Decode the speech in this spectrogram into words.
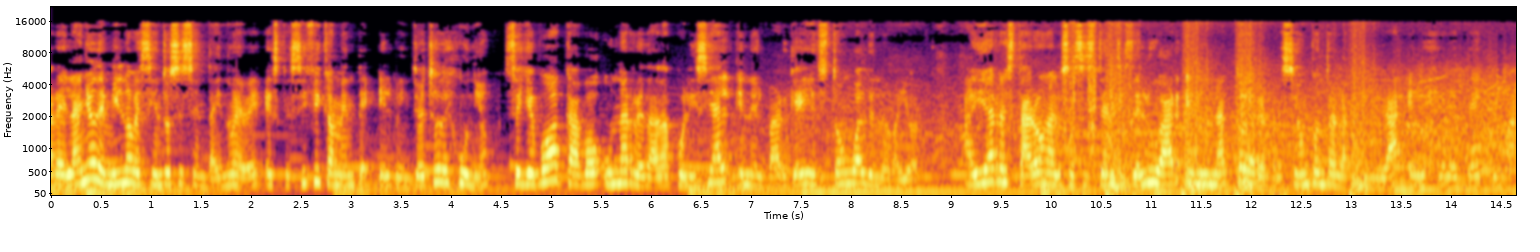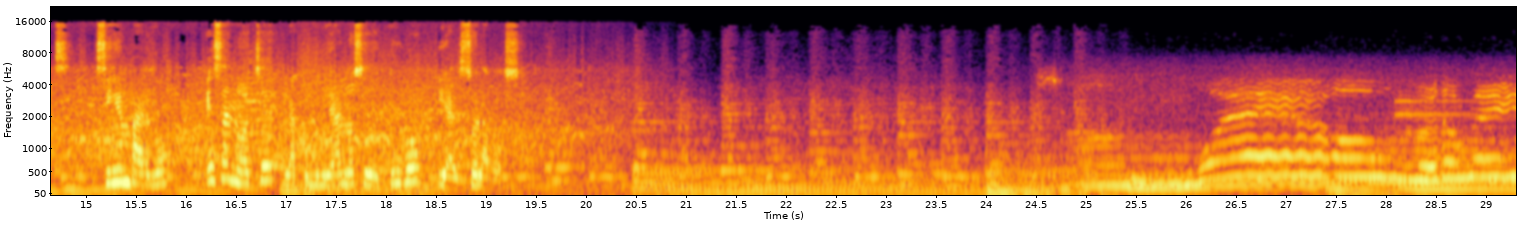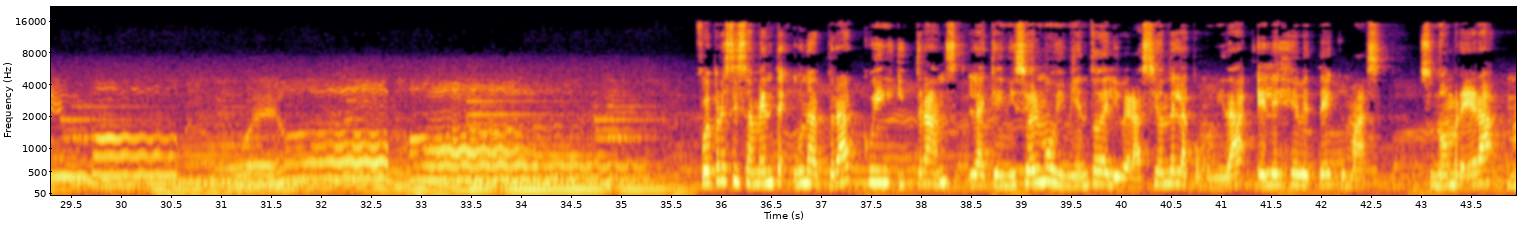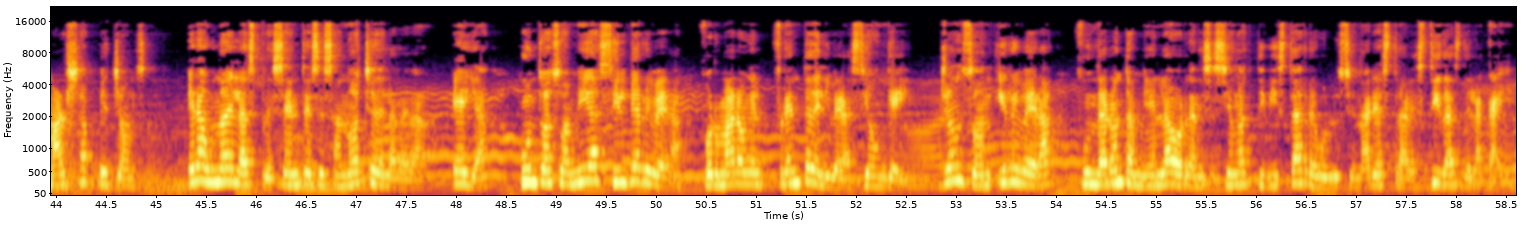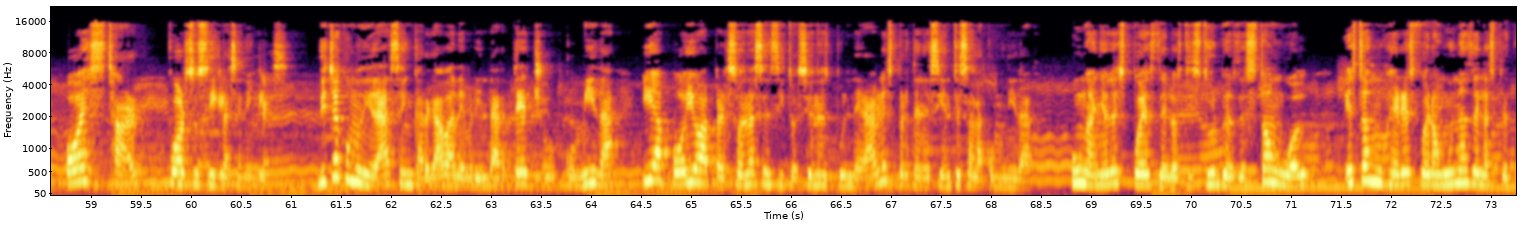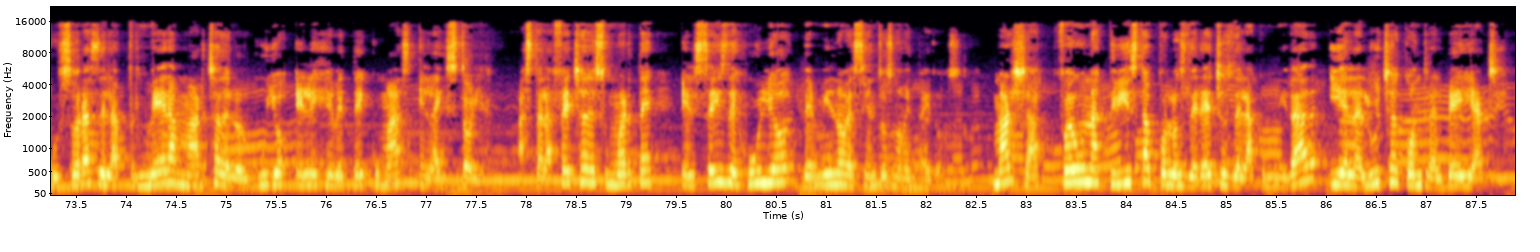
Para el año de 1969, específicamente el 28 de junio, se llevó a cabo una redada policial en el bar gay Stonewall de Nueva York. Ahí arrestaron a los asistentes del lugar en un acto de represión contra la comunidad LGBTQ. Sin embargo, esa noche la comunidad no se detuvo y alzó la voz. Fue precisamente una drag queen y trans la que inició el movimiento de liberación de la comunidad LGBTQ. Su nombre era Marsha P. Johnson. Era una de las presentes esa noche de la redada. Ella, junto a su amiga Silvia Rivera, formaron el Frente de Liberación Gay. Johnson y Rivera fundaron también la organización activista Revolucionarias Travestidas de la Calle, o STAR por sus siglas en inglés. Dicha comunidad se encargaba de brindar techo, comida y apoyo a personas en situaciones vulnerables pertenecientes a la comunidad. Un año después de los disturbios de Stonewall, estas mujeres fueron unas de las precursoras de la primera marcha del orgullo LGBTQ en la historia, hasta la fecha de su muerte el 6 de julio de 1992. Marsha fue una activista por los derechos de la comunidad y en la lucha contra el VIH.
